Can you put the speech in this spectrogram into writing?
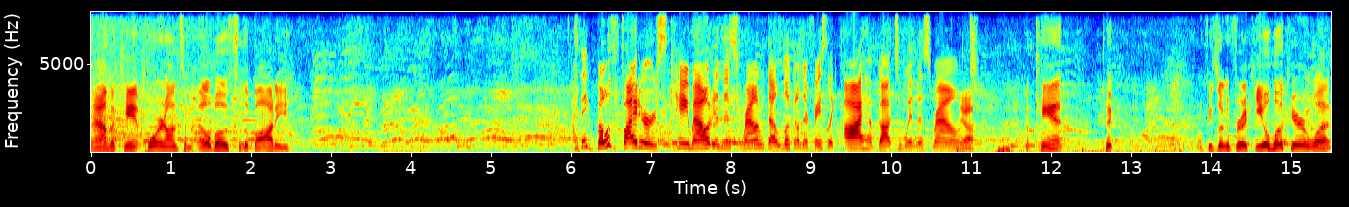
Now McCant pouring on some elbows to the body. Think both fighters came out in this round with that look on their face like, I have got to win this round. Yeah. McCant pick. I don't know if he's looking for a heel hook here or what.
